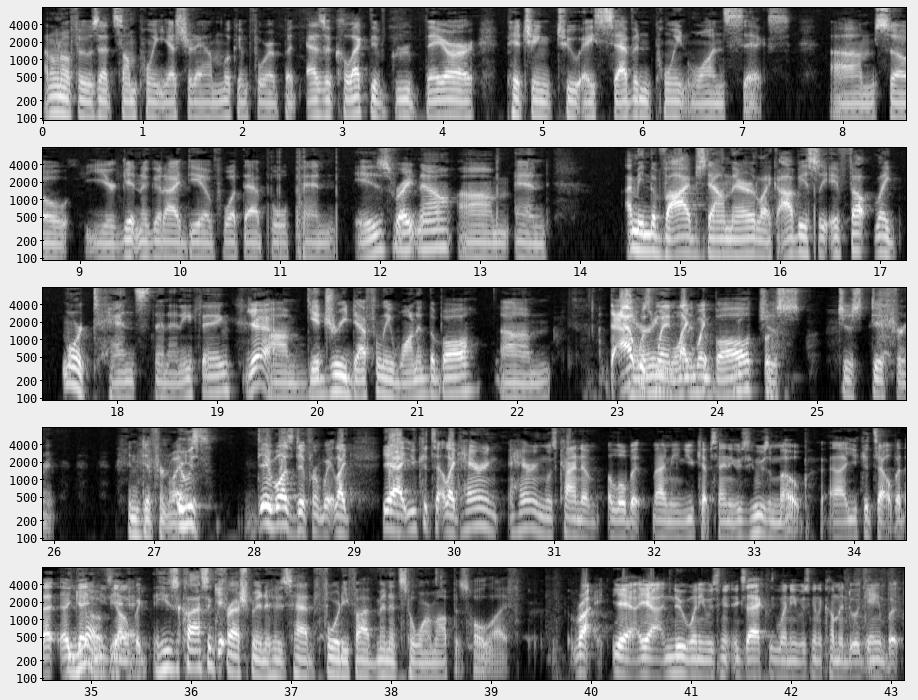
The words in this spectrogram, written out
I don't know if it was at some point yesterday. I'm looking for it, but as a collective group, they are pitching to a 7.16. Um, so you're getting a good idea of what that bullpen is right now. Um, and I mean, the vibes down there, like obviously, it felt like more tense than anything. Yeah. Um, Guidry definitely wanted the ball. Um, that Herring was when like when the ball just just different in different ways. It was it was different way. Like yeah, you could tell. Like Herring Herring was kind of a little bit. I mean, you kept saying he was he was a mope. Uh, you could tell, but that again, he's young. But he's a classic get, freshman who's had forty five minutes to warm up his whole life. Right. Yeah. Yeah. I knew when he was exactly when he was going to come into a game, but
